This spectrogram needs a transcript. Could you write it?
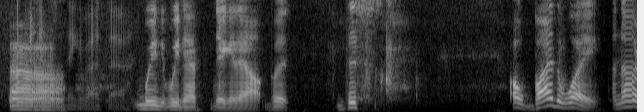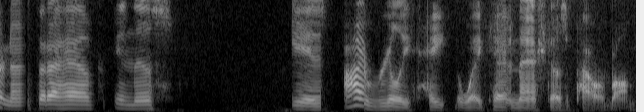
I have Uh, think about that. we'd we'd have to dig it out, but this. Oh, by the way, another note that I have in this is I really hate the way Kevin Nash does a power bomb.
